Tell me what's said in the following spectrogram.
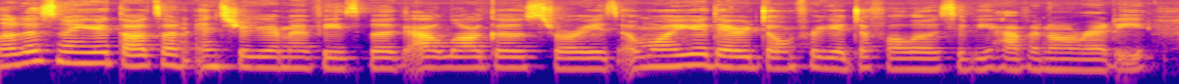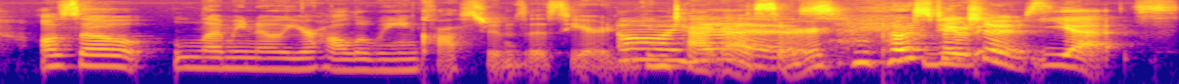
Let us know your thoughts on Instagram and Facebook at Lago Stories. And while you're there, don't forget to follow us if you haven't already. Also, let me know your Halloween costumes this year. You can tag us or Post Dude, pictures. Yes.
